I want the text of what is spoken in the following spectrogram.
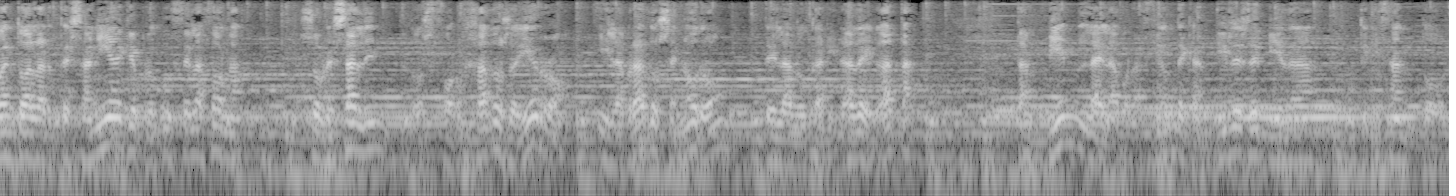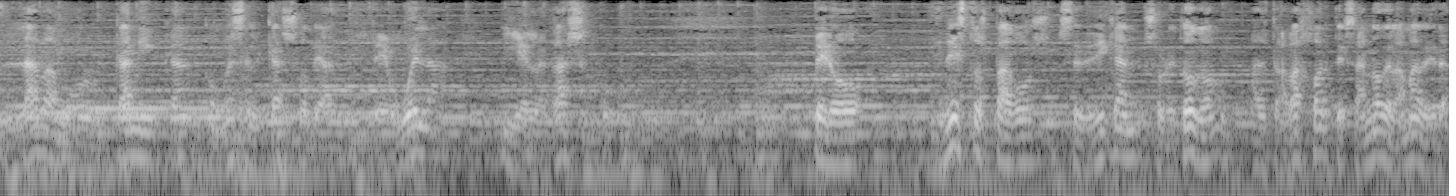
Cuanto a la artesanía que produce la zona, sobresalen los forjados de hierro y labrados en oro de la localidad de Gata. También la elaboración de candiles de piedra utilizando lava volcánica, como es el caso de Aldehuela y el Gasco. Pero en estos pagos se dedican sobre todo al trabajo artesano de la madera,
